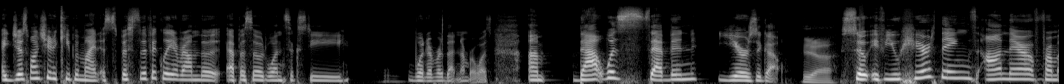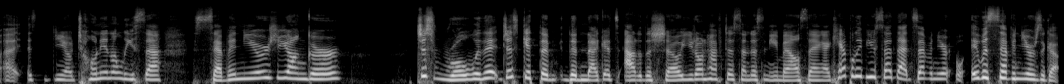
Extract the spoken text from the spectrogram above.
I just want you to keep in mind, specifically around the episode 160 whatever that number was. Um, that was seven years ago. Yeah. So if you hear things on there from, uh, you know, Tony and Alisa, seven years younger, just roll with it. Just get the the nuggets out of the show. You don't have to send us an email saying, "I can't believe you said that seven years." It was seven years ago.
